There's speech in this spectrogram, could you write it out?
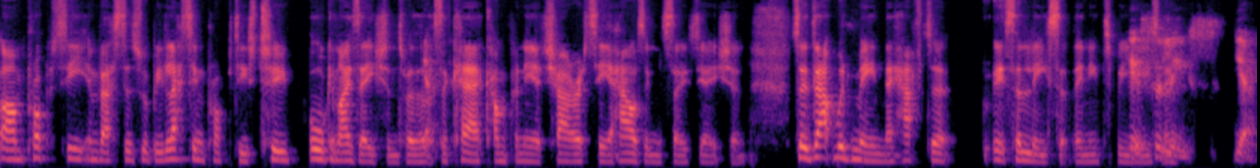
um, property investors would be letting properties to organisations, whether that's a care company, a charity, a housing association. So that would mean they have to. It's a lease that they need to be it's using. a lease, yeah.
